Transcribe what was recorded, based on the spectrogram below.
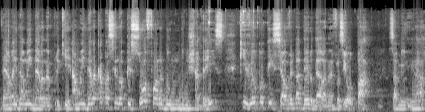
dela e da mãe dela, né, porque a mãe dela acaba sendo a pessoa fora do mundo do xadrez que vê o potencial verdadeiro dela, né, falou assim, opa, essa menina,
